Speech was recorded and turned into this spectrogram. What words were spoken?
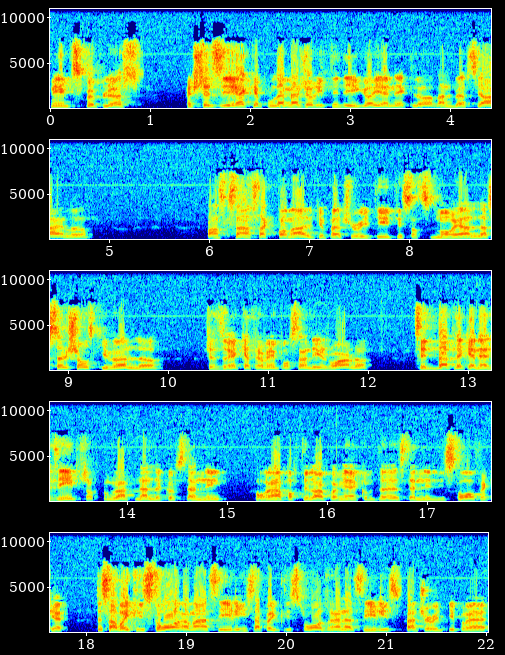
mais un petit peu plus. Mais je te dirais que pour la majorité des gars, Yannick, là, dans le vestiaire, là, je pense qu'ils s'en sac pas mal que Paturity était sorti de Montréal. La seule chose qu'ils veulent, là, je te dirais 80% des joueurs, là, c'est de battre le Canadien et se retrouver en finale de Coupe Stanley pour remporter leur première Coupe de Stanley de l'histoire. Fait que ça va être l'histoire avant la série, ça peut être l'histoire durant la série si Paturity pourrait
